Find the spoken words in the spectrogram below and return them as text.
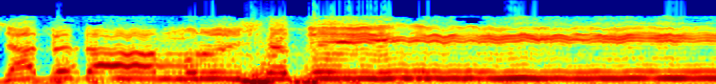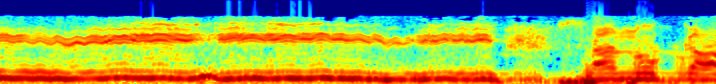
جد دا مرشدی۔ سانو کا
